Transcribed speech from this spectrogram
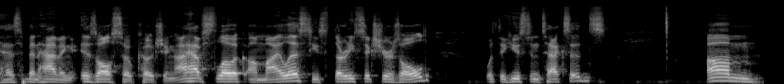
has been having is also coaching. I have Slowik on my list. He's 36 years old with the Houston Texans. Um,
